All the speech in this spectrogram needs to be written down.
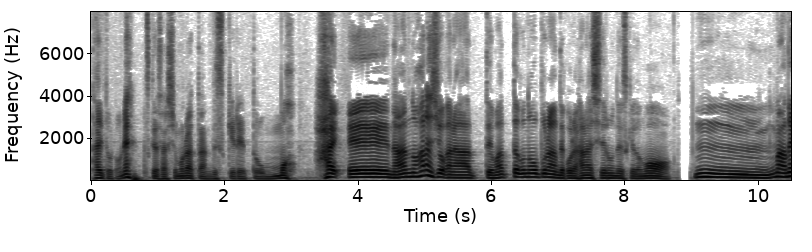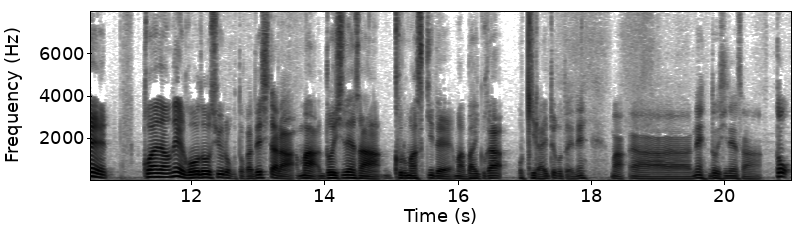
タイトルをね、付けさせてもらったんですけれども、はい、えー、何の話しようかなって全くノープランでこれ話してるんですけども、うーん、まあね、この間のね、合同収録とかでしたら、まあ、土井自然さん、車好きで、まあ、バイクがお嫌いということでね、まあ、あね、土井自然さんと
